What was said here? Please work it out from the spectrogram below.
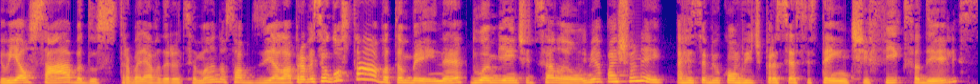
Eu ia aos sábados, trabalhava durante a semana, aos sábados ia lá para ver se eu gostava também, né, do ambiente de salão. E me apaixonei. Aí recebi o convite para ser assistente fixa deles.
